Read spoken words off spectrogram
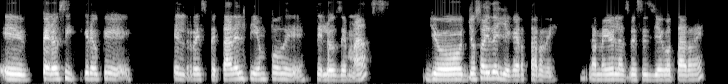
eh, pero sí creo que, el respetar el tiempo de, los demás. Yo, yo soy de llegar tarde, la mayoría de las veces llego tarde.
